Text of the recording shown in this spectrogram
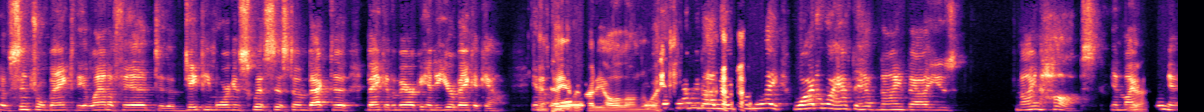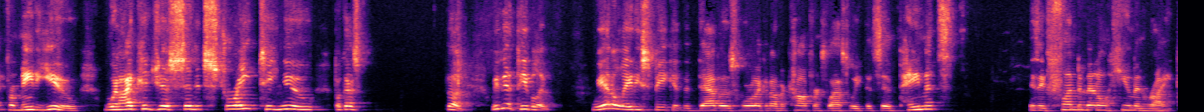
a central bank to the Atlanta Fed to the JP Morgan Swift system back to Bank of America into your bank account. And all- pay everybody all along the way. everybody along the way. Why do I have to have nine values, nine hops in my Yeah. payment from me to you when I could just send it straight to you? Because look, we've got people that we had a lady speak at the Davos World Economic Conference last week that said payments is a fundamental human right.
